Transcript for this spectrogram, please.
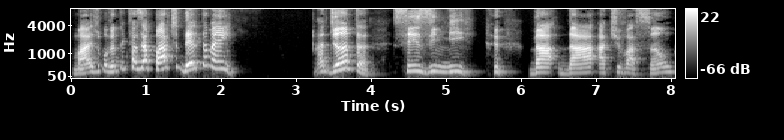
mas o governo tem que fazer a parte dele também. Adianta se eximir da, da ativação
